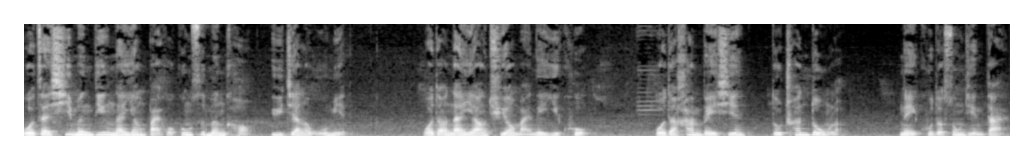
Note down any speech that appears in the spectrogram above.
我在西门町南洋百货公司门口遇见了吴敏。我到南洋去要买内衣裤，我的汗背心都穿洞了，内裤的松紧带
